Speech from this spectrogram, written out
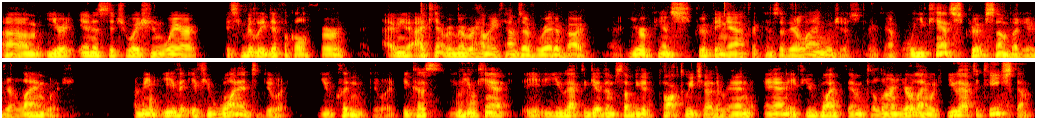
um, you're in a situation where it's really difficult for. I mean, I can't remember how many times I've read about uh, Europeans stripping Africans of their languages, for example. Well, you can't strip somebody of their language. I mean, even if you wanted to do it, you couldn't do it because mm-hmm. you can't. You have to give them something to talk to each other in, and if you want them to learn your language, you have to teach them.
